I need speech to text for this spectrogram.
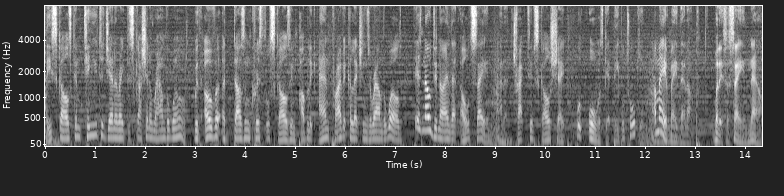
these skulls continue to generate discussion around the world. With over a dozen crystal skulls in public and private collections around the world, there's no denying that old saying, an attractive skull shape will always get people talking. I may have made that up but it's a saying now.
